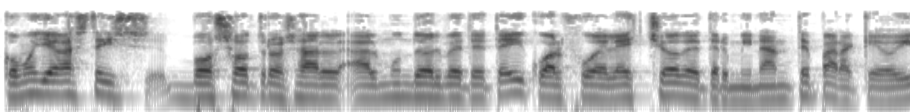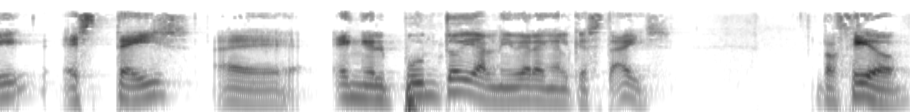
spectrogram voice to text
¿Cómo llegasteis vosotros al, mundo del BTT y cuál fue el hecho determinante para que hoy estéis eh, en el punto y al nivel en el que estáis? Rocío.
